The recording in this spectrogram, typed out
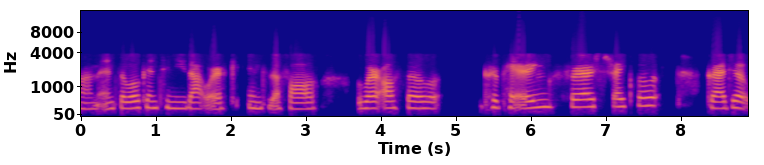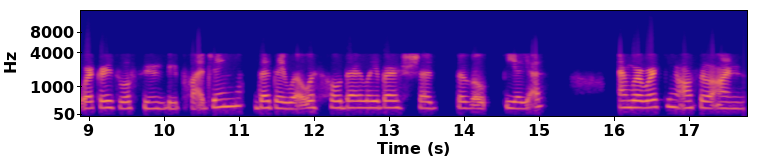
Um, and so we'll continue that work into the fall. We're also preparing for our strike vote graduate workers will soon be pledging that they will withhold their labor should the vote be a yes. And we're working also on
